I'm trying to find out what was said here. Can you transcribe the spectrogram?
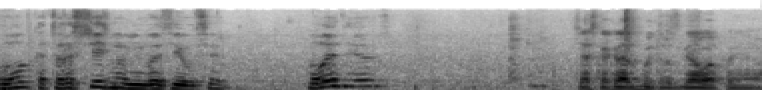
О, который с ведьмами возился. Молодец. Сейчас как раз будет разговор по нему.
